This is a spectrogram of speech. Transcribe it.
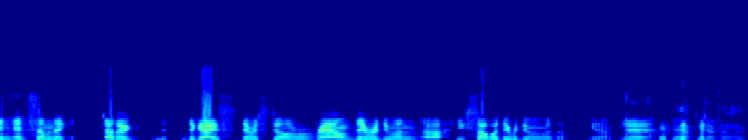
and and some of the other the guys that were still around, they were doing. Uh, you saw what they were doing with them. You know. Yeah. yeah, definitely.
